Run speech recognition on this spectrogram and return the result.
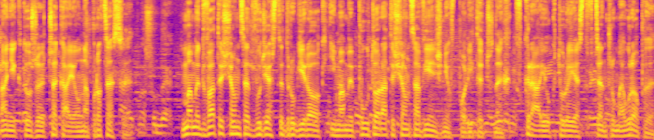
a niektórzy czekają na procesy. Mamy 2022 rok i mamy półtora tysiąca więźniów politycznych w kraju, który jest w centrum Europy.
